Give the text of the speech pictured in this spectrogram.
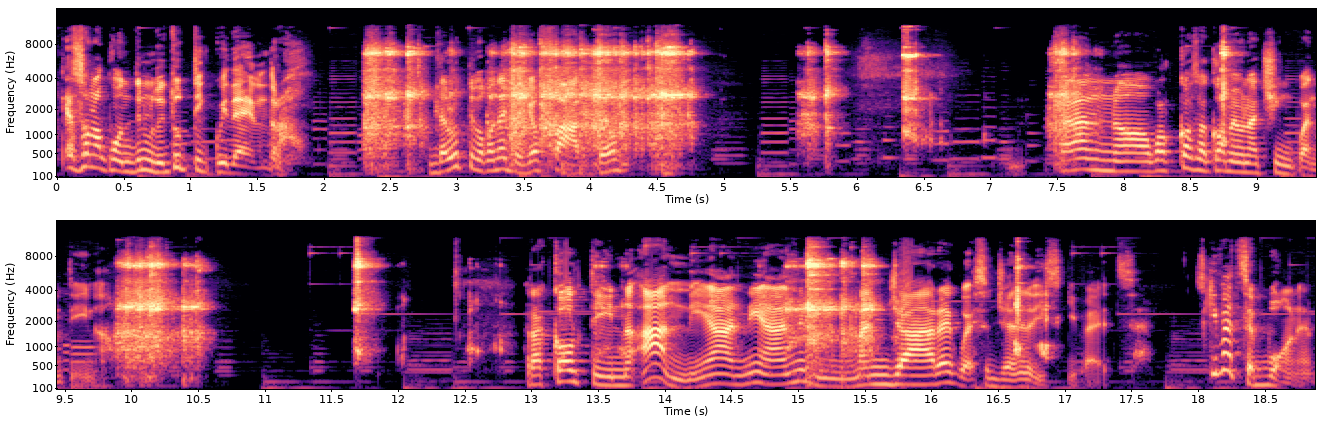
E sono contenuti tutti qui dentro. Dall'ultimo conteggio che ho fatto saranno qualcosa come una cinquantina. Raccolti in anni e anni e anni di mangiare questo genere di schifezze. Schifezze buone.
